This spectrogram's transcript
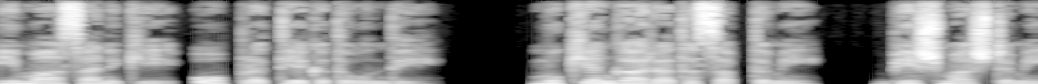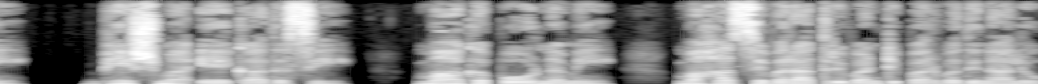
ఈ మాసానికి ఓ ప్రత్యేకత ఉంది. ముఖ్యంగా రథ సప్తమి భీష్మాష్టమి భీష్మ ఏకాదశి మాఘ పౌర్ణమి మహాశివరాత్రి వంటి పర్వదినాలు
